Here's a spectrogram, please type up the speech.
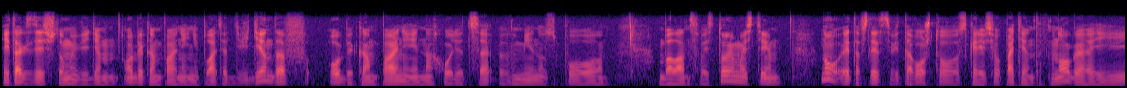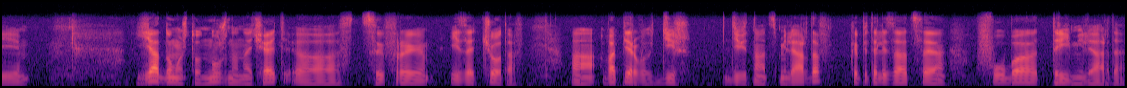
Итак, здесь что мы видим? Обе компании не платят дивидендов, обе компании находятся в минус по балансовой стоимости. Ну, это вследствие того, что, скорее всего, патентов много, и я думаю, что нужно начать э, с цифры из отчетов. А, Во-первых, DISH 19 миллиардов капитализация, FUBA 3 миллиарда.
